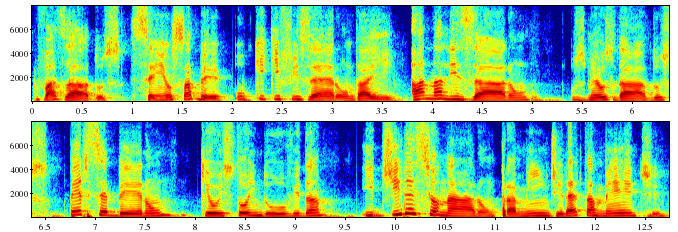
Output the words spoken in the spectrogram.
vazados, sem eu saber. O que que fizeram daí? Analisaram os meus dados, perceberam que eu estou em dúvida e direcionaram para mim diretamente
